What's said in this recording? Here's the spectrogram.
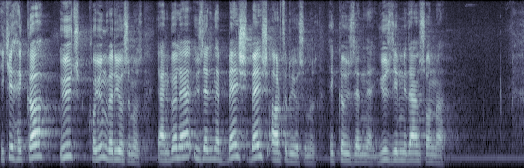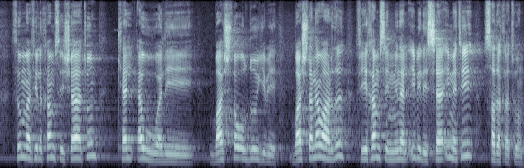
2 hekka 3 koyun veriyorsunuz. Yani böyle üzerine 5 5 artırıyorsunuz. Hekka üzerine 120'den sonra. ثُمَّ فِي الْخَمْسِ شَاتٌ kel evveli başta olduğu gibi başta ne vardı? Fi hamsin minel ibili saimeti sadakatun.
